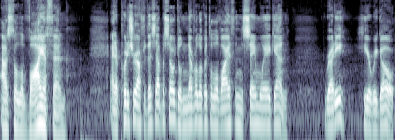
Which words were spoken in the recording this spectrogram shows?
as the Leviathan. And I'm pretty sure after this episode, you'll never look at the Leviathan the same way again. Ready? Here we go.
